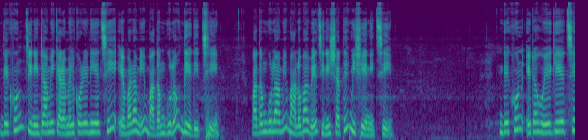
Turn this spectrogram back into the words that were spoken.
দেখুন, চিনিটা আমি ক্যারামেল করে নিয়েছি। এবার আমি বাদামগুলো দিয়ে দিচ্ছি। বাদামগুলো আমি ভালোভাবে চিনির সাথে মিশিয়ে নিচ্ছি। দেখুন, এটা হয়ে গিয়েছে।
